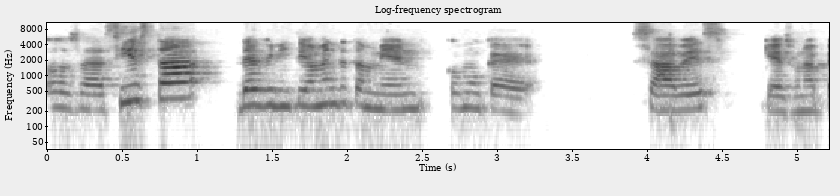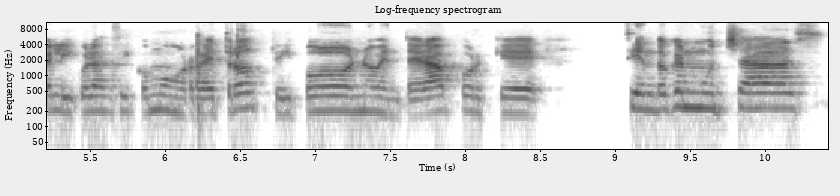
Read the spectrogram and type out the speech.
o sea, sí está definitivamente también como que sabes que es una película así como retro, tipo noventera, porque siento que en muchas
